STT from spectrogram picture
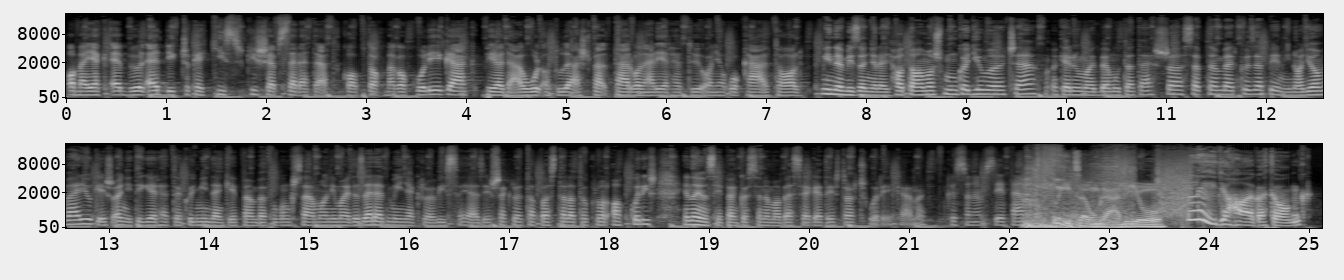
amelyek ebből eddig csak egy kis, kisebb szeretet kaptak meg a kollégák, például a tudástárban elérhető anyagok által. Minden bizonyal egy hatalmas munka gyümölcse, kerül majd bemutatásra szeptember közepén, mi nagyon várjuk, és annyit ígérhetek, hogy mindenképpen be fogunk számolni majd az eredményekről, visszajelzésekről, tapasztalatokról akkor is. Én nagyon szépen köszönöm a beszélgetést Racskó Rékának. Köszönöm szépen. Líceum Rádió. Légy a hallgatónk!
